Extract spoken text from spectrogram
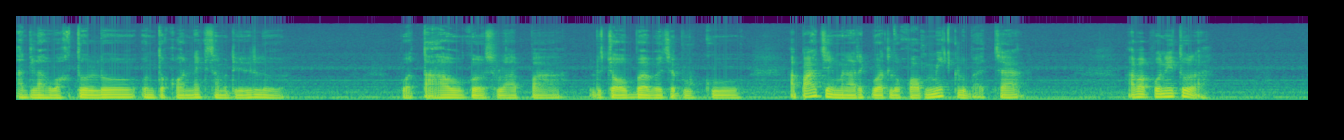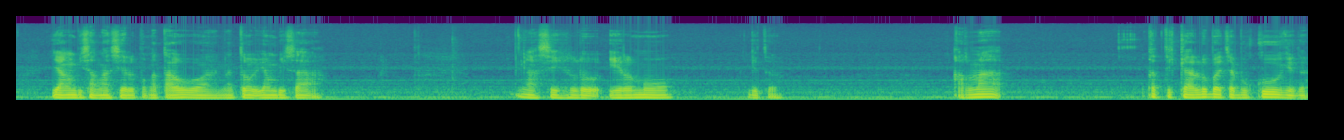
adalah waktu lu untuk connect sama diri lu? Buat tahu goals lu apa lu coba baca buku. Apa aja yang menarik buat lu? Komik lu baca. Apa pun itulah yang bisa ngasih lu pengetahuan atau yang bisa ngasih lu ilmu gitu. Karena ketika lu baca buku gitu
